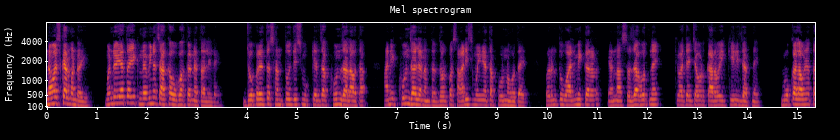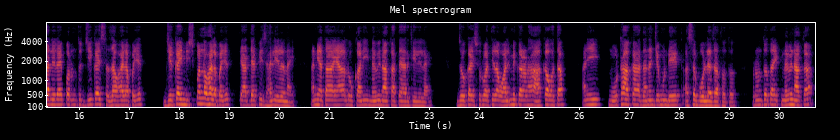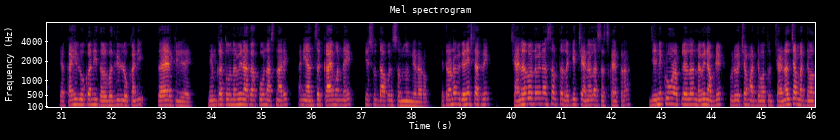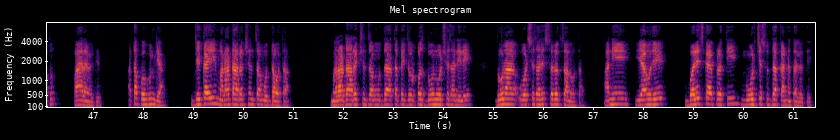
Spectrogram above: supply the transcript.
नमस्कार मंडळी. मंडळी आता एक नवीनच आखा उभा करण्यात आलेला आहे. जोपर्यंत संतोष देशमुख यांचा खून झाला होता आणि खून झाल्यानंतर जवळपास अडीच महिने आता पूर्ण होत आहेत परंतु वाल्मिक कराड यांना सजा होत नाही किंवा त्यांच्यावर कारवाई केली जात नाही. मोका लावण्यात आलेला आहे परंतु जी काही सजा व्हायला पाहिजेत जे काही निष्पन्न व्हायला पाहिजेत ते अद्याप झालेलं नाही आणि आता या लोकांनी नवीन आका तयार केलेला आहे. जो काही सुरुवातीला वाल्मिक कराड हा आका होता आणि मोठा आका धनंजय मुंडे आहेत असं बोललं जात होतं. परंतु आता एक नवीन आका या काही लोकांनी दळभद्री लोकांनी तयार केलेला आहे. नेमका तो नवीन आका कोण असणार आहे आणि यांचं काय म्हणणं आहे हे सुद्धा आपण समजून घेणार आहोत. मित्रांनो मी गणेश ठाकरे. चॅनलवर नवीन असाल तर लगेच चॅनलला सबस्क्राईब करा. जेणेकरून आपल्याला नवीन अपडेट व्हिडिओच्या माध्यमातून चॅनलच्या माध्यमातून पाहायला मिळतील. आता बघून घ्या. जे काही मराठा आरक्षणचा मुद्दा होता. मराठा आरक्षणचा मुद्दा आता काही जवळपास दोन वर्ष झालेले. दोन वर्ष झाले सलग चालू होता. आणि यामध्ये बरेच काय प्रति मोर्चे सुद्धा काढण्यात आले होते.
